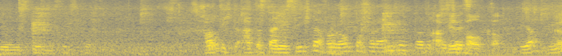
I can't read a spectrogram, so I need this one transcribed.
die. Hat, dich, hat das deine Sicht auf Europa verändert? Auf jeden Fall. Ja, Ja.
